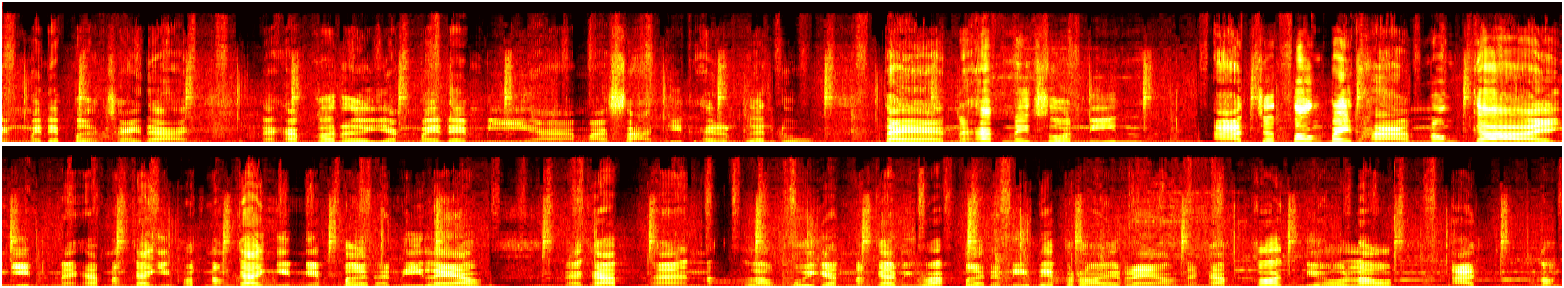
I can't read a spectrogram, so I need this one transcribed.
ยังไม่ได้เปิดใช้ได้นะครับ ก็เลยยังไม่ได้มีอ่ามาสาธิตให้เพื่อนๆดู แต่นะครับในส่วนนี้อาจจะต้องไปถามน้องกายหงิดนะครับน้องกายหงิดเพราะน้องกายหงิดเนี่ยเปิดอันนี้แล้ว นะครับนะเราคุยกันน้องการมิกว่าเปิดอันนี้เรียบร้อยแล้วนะครับ ก็เดี๋ยวเราอาจน้อง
